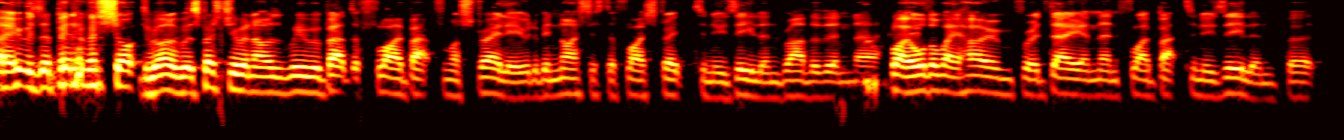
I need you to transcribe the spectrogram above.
it was a bit of a shock to be honest, especially when I was we were about to fly back from Australia. It would have been nicest to fly straight to New Zealand rather than uh, fly all the way home for a day and then fly back to New Zealand. But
